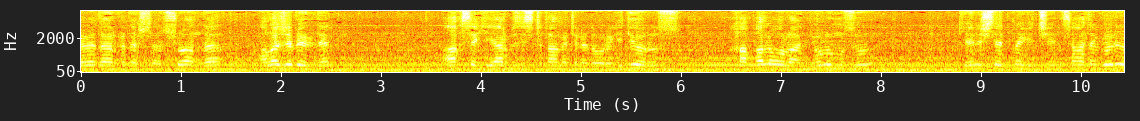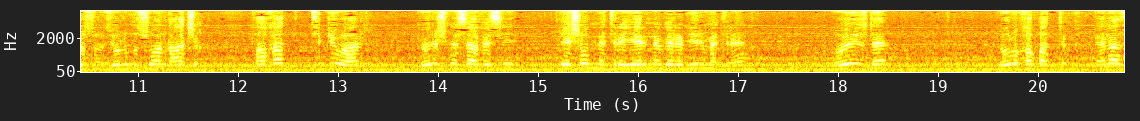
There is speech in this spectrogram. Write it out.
Evet arkadaşlar şu anda Alacabel'den Akseki Yarbız istikametine doğru gidiyoruz. Kapalı olan yolumuzu genişletmek için zaten görüyorsunuz yolumuz şu anda açık. Fakat tipi var. Görüş mesafesi 5-10 metre yerine göre 1 metre. O yüzden yolu kapattık. En az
